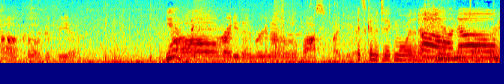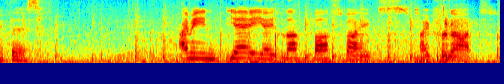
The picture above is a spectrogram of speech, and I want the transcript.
oh, cool. Good for you. Yeah. Alrighty then, we're gonna have a little boss fight here. It's gonna take more than a Oh, handprint no. to operate this. Yeah. I mean, yay, I love boss fights. I forgot. I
